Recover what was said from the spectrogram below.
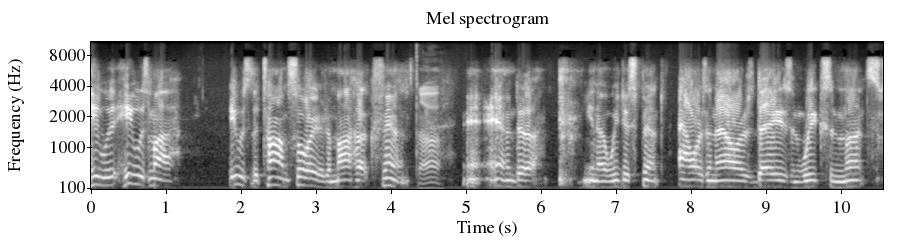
he was he was my he was the Tom Sawyer to my Huck Finn. Ah. A- and uh, you know we just spent hours and hours days and weeks and months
